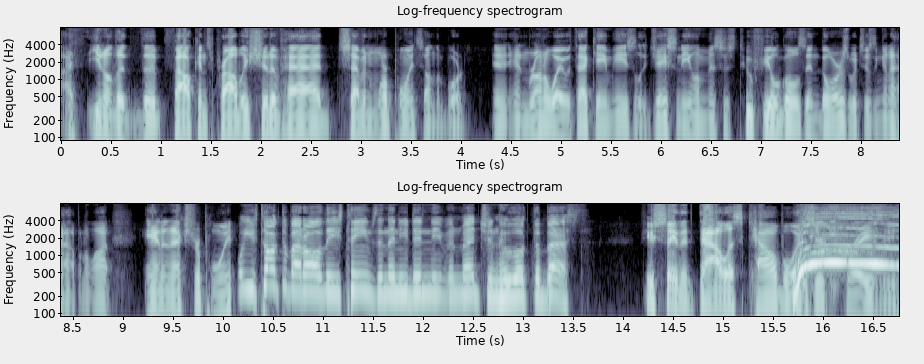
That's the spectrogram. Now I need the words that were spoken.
I you know the the Falcons probably should have had seven more points on the board and, and run away with that game easily. Jason Elam misses two field goals indoors, which isn't going to happen a lot, and an extra point. Well, you've talked about all these teams, and then you didn't even mention who looked the best. If you say the Dallas Cowboys, Woo! you're crazy.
